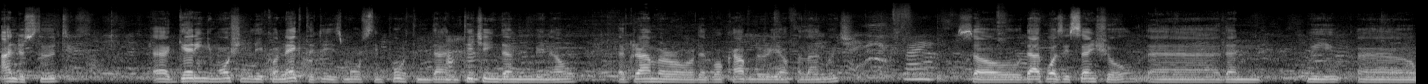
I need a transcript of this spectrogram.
understood uh, getting emotionally connected is most important than Uh-huh. teaching them, you know, the grammar or the vocabulary of a language. Right. So that was essential. Uh, then we uh,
